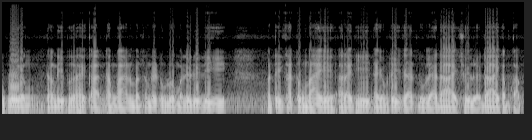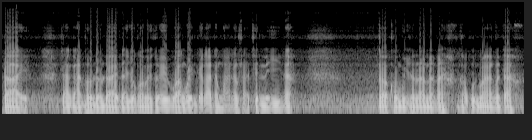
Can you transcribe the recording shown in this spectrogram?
ทุก ๆ เรื่อง ทั้งนี้เพื่อให้การทำงานมันสำเร็จทุกเรื่องมาได้ด้วยดีมันติดขัดตรงไหน อะไรที่นายกรัฐมนตรีจะดูแลได้ช่วยเหลือได้กำกับได้สั่งการเพิ่มเติมได้นายกก็ไม่เคยว่างเว้นจากการทำงานลักษณะเช่นนี้นะก็คงมีเท่านั้นนะนะขอบคุณมากนะจ๊ะ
